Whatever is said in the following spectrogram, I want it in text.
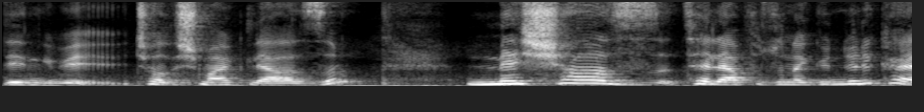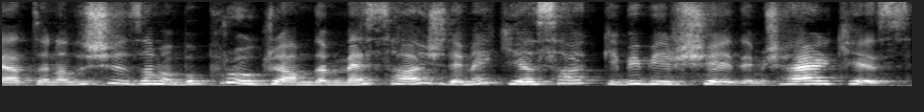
dediğim gibi çalışmak lazım. Meşaz telaffuzuna günlük hayattan alışığız ama bu programda mesaj demek yasak gibi bir şey demiş. Herkes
